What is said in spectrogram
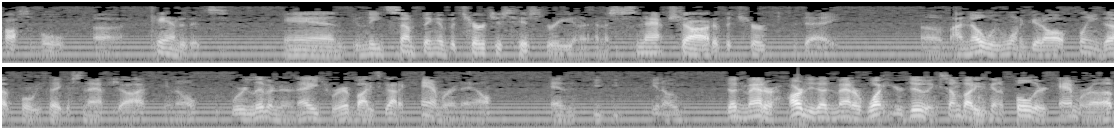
possible uh, candidates. And you need something of the church's history and a, and a snapshot of the church today. Um, I know we want to get all cleaned up before we take a snapshot. You know, we're living in an age where everybody's got a camera now, and you, you know doesn't matter, hardly doesn't matter what you're doing. Somebody's going to pull their camera up,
